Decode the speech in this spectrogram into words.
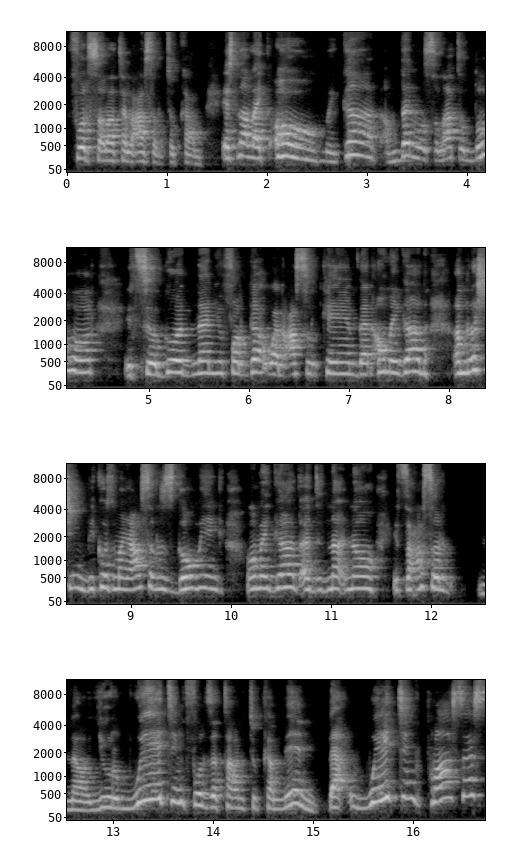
for Salat al-Asr to come. It's not like, oh my God, I'm done with Salat al-Dhuhr. It's so good. And then you forgot when Asr came. Then, oh my God, I'm rushing because my Asr is going. Oh my God, I did not know it's Asr. No, you're waiting for the time to come in. That waiting process,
